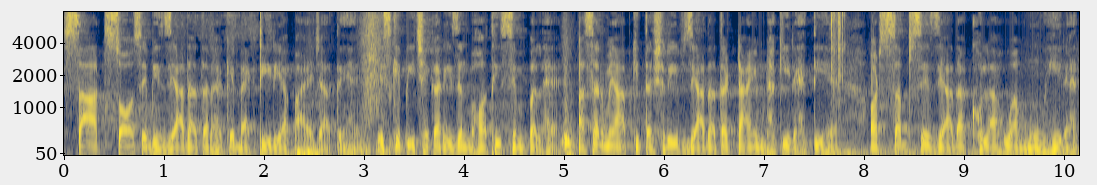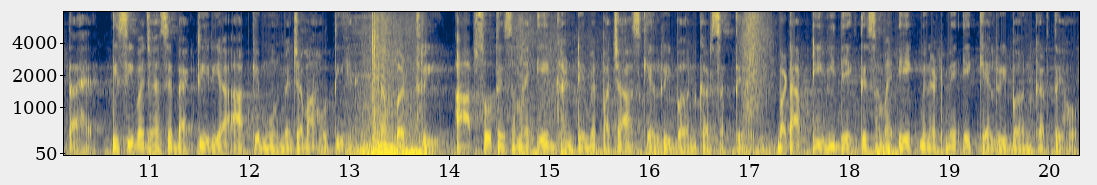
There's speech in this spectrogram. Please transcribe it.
700 से भी ज़्यादा तरह के बैक्टीरिया पाए जाते हैं। इसके पीछे का रीजन बहुत ही सिंपल है। असर में आपकी तशरीफ़ ज़्यादातर टाइम ढकी रहती है और सबसे ज़्यादा खुला हुआ मुँह ही रहता है। इसी वजह से बैक्टीरिया आपके मुँह में जमा होती है। नंबर थ्री, आप सोते समय एक घंटे में पचास कैलोरी बर्न कर सकते हो। बट आप टीवी देखते समय एक मिनट में एक कैलोरी बर्न करते हो।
